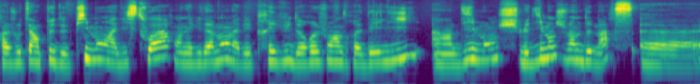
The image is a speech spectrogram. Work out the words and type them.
ajouter un peu de piment à l'histoire, on, évidemment, on avait prévu de rejoindre Delhi le dimanche 22 mars, euh,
